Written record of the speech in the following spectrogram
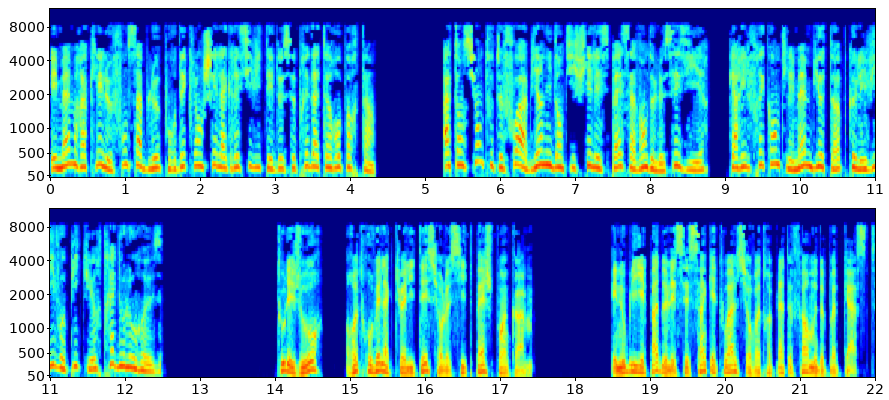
et même racler le fond sableux pour déclencher l'agressivité de ce prédateur opportun. Attention toutefois à bien identifier l'espèce avant de le saisir, car il fréquente les mêmes biotopes que les vives aux piqûres très douloureuses. Tous les jours, retrouvez l'actualité sur le site pêche.com. Et n'oubliez pas de laisser 5 étoiles sur votre plateforme de podcast.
